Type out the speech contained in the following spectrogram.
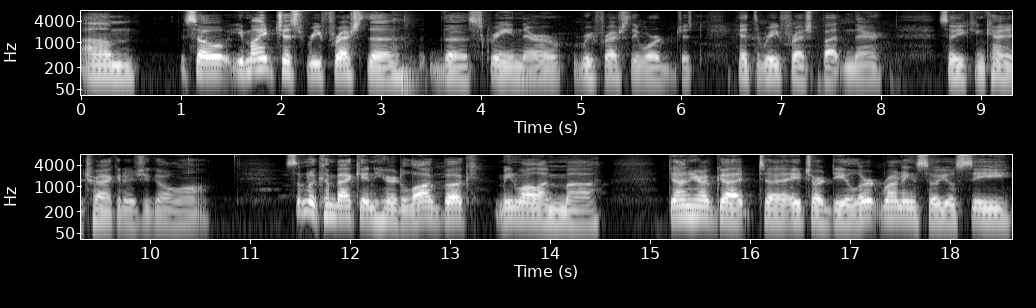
Um, so you might just refresh the the screen there or refresh the award, just hit the refresh button there so you can kind of track it as you go along. So I'm going to come back in here to logbook. Meanwhile, I'm uh, down here. I've got uh, HRD alert running, so you'll see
